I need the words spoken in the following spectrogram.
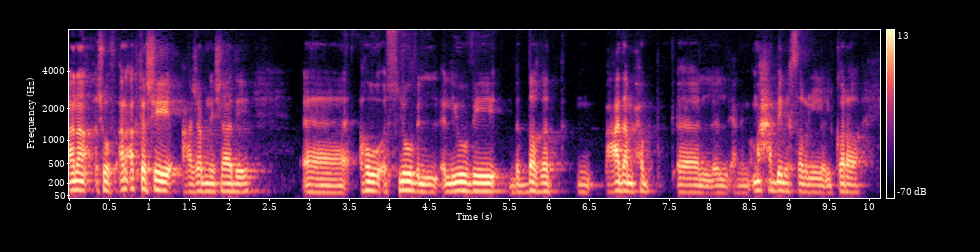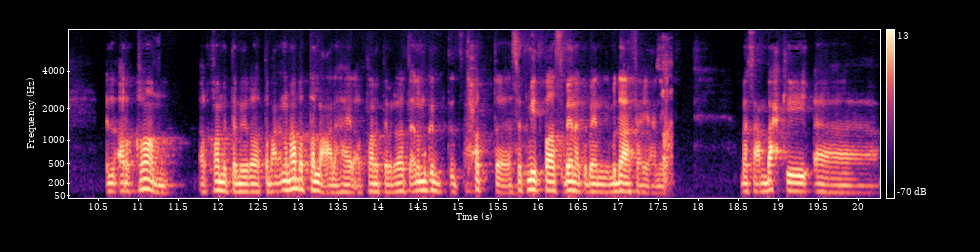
أنا شوف أنا أكثر شيء عجبني شادي آه هو أسلوب اليوفي بالضغط عدم حب آه يعني ما حابين يخسروا الكرة. الأرقام أرقام التمريرات طبعا أنا ما بطلع على هاي الأرقام التمريرات لأنه ممكن تحط 600 pass بينك وبين المدافع يعني. بس عم بحكي آه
